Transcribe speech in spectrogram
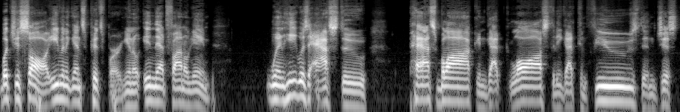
But you saw, even against Pittsburgh, you know, in that final game, when he was asked to pass block and got lost and he got confused and just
